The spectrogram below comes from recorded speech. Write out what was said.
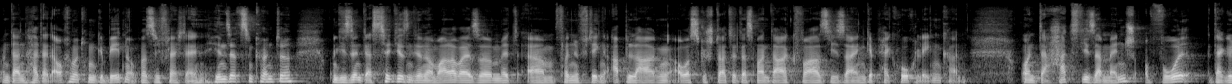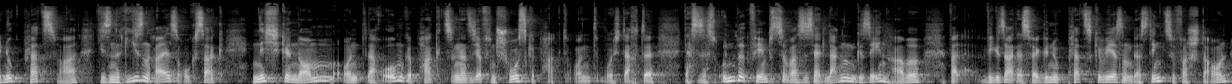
Und dann hat er auch jemand darum gebeten, ob er sich vielleicht da hinsetzen könnte. Und diese Intercity sind ja normalerweise mit ähm, vernünftigen Ablagen ausgestattet, dass man da quasi sein Gepäck hochlegen kann. Und da hat dieser Mensch, obwohl da genug Platz war, diesen riesen Reiserucksack nicht genommen und nach oben gepackt, sondern sich auf den Schoß gepackt. Und wo ich dachte, das ist das Unbequemste, was ich seit langem gesehen habe, weil, wie gesagt, es wäre genug Platz gewesen, um das Ding zu verstauen.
